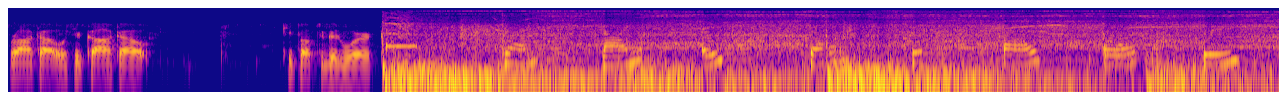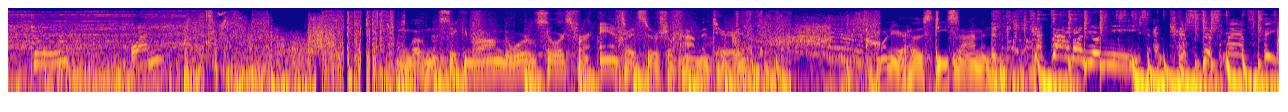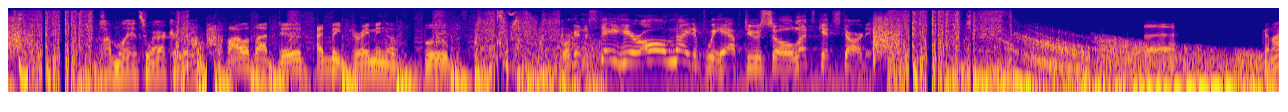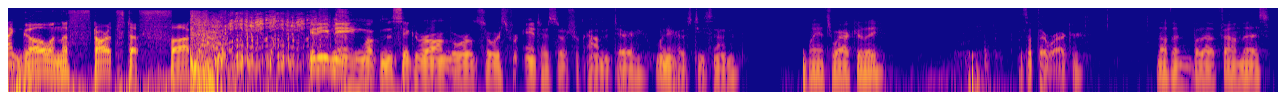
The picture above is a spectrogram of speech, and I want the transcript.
Rock out with your cock out. Keep up the good work. Ten, nine, eight, seven, six, five, four, three, two, one. And welcome to Sick and Wrong, the world source for antisocial commentary. I'm one of your hosts, Dee Simon. Get down on your knees and kiss this man's feet. I'm Lance Wackerle. If I was that dude, I'd be dreaming of boobs. We're going to stay here all night if we have to, so let's get started. Uh, can I go when this starts to suck? Good evening. Welcome to Sick and Wrong, the world source for antisocial commentary. One of your host, Dee Simon. Lance Wackerle. What's up there, Wacker? Nothing, but I found this.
